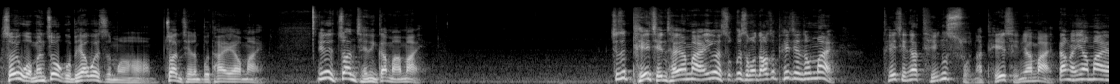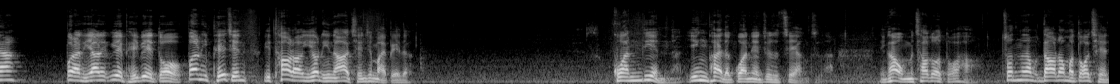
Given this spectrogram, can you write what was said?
所以，我们做股票为什么哈赚钱的不太要卖？因为赚钱你干嘛卖？就是赔钱才要卖。因为为什么老是赔钱都卖？赔钱要停损啊，赔钱要卖，当然要卖啊，不然你要越赔越多，不然你赔钱，你套牢以后你哪有钱去买别的？观念呢？鹰派的观念就是这样子的。你看我们操作多好，赚那么到那么多钱，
